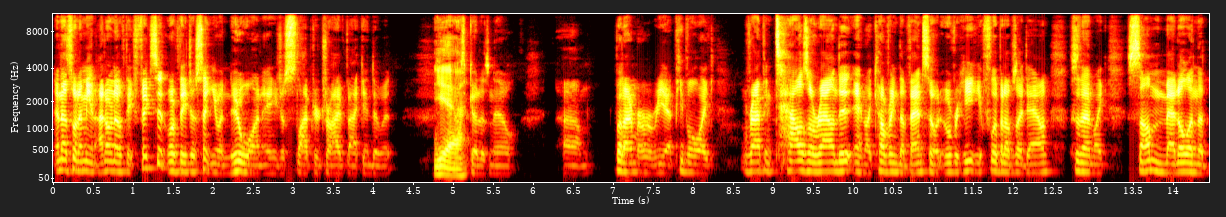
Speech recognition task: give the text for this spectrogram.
And that's what I mean. I don't know if they fix it or if they just sent you a new one and you just slapped your drive back into it. yeah. As good as new. Um, but I remember, yeah, people like wrapping towels around it and like covering the vent so it would overheat. You flip it upside down, so then like some metal in the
